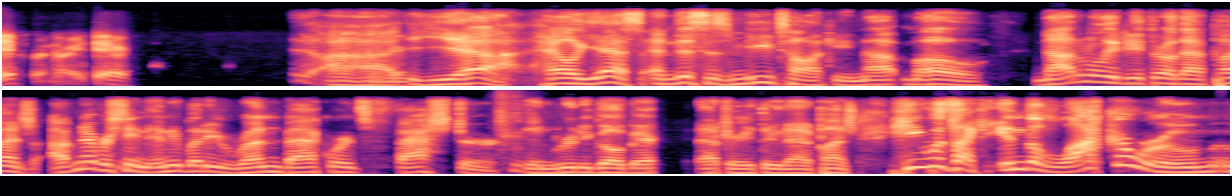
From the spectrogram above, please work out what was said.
different right there. Uh, mm-hmm. yeah, hell yes. And this is me talking, not Mo. Not only did he throw that punch, I've never seen anybody run backwards faster than Rudy Gobert after he threw that punch. He was like in the locker room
